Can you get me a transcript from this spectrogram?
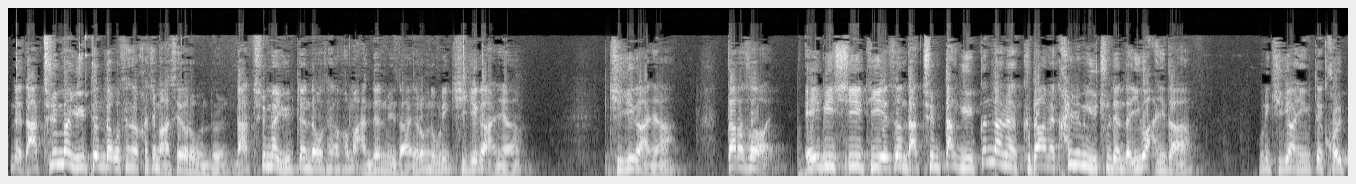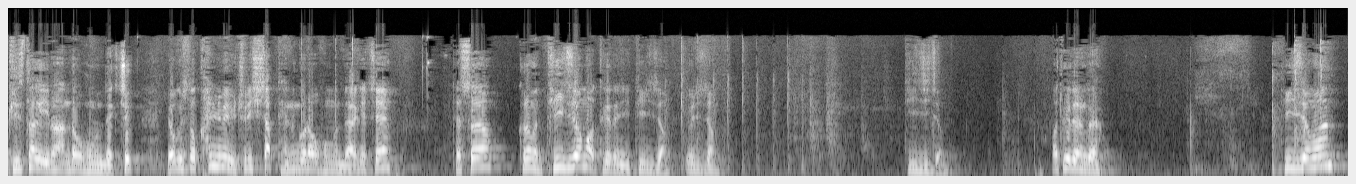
근데 나트륨만 유입된다고 생각하지 마세요, 여러분들. 나트륨만 유입된다고 생각하면 안 됩니다. 여러분들, 우리 기계가 아니야. 기계가 아니야. 따라서 A, B, C, D에서 나트륨 딱 유입 끝나면 그 다음에 칼륨이 유출된다. 이거 아니다. 우리 기계 아니기 때문에 거의 비슷하게 일어난다고 보면 돼. 즉, 여기서 칼륨의 유출이 시작되는 거라고 보면 돼. 알겠지? 됐어요? 그러면 D 지점은 어떻게 되니? D 지점. 요 지점. D 지점. 어떻게 되는 거야? D 지점은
